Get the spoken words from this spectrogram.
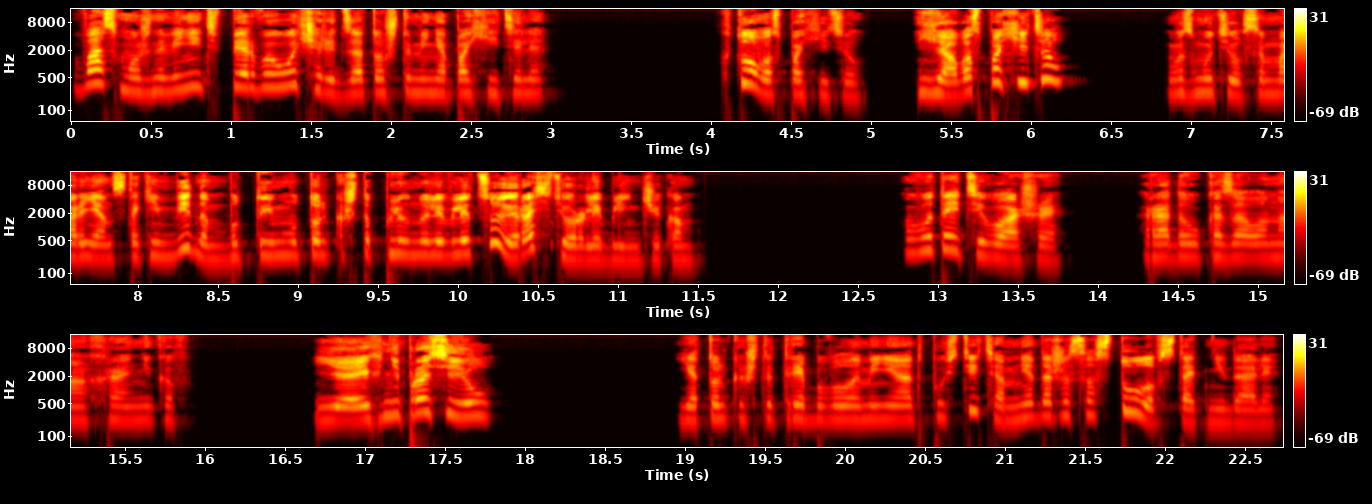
«Вас можно винить в первую очередь за то, что меня похитили». «Кто вас похитил? Я вас похитил?» Возмутился Марьян с таким видом, будто ему только что плюнули в лицо и растерли блинчиком. «Вот эти ваши!» — Рада указала на охранников. «Я их не просил!» Я только что требовала меня отпустить, а мне даже со стула встать не дали.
